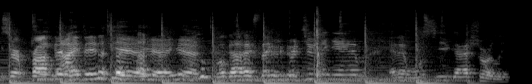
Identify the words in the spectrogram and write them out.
Sir King Prophet. Ivan. Yeah, yeah, yeah. well, guys, thank you for tuning in, and then we'll see you guys shortly.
